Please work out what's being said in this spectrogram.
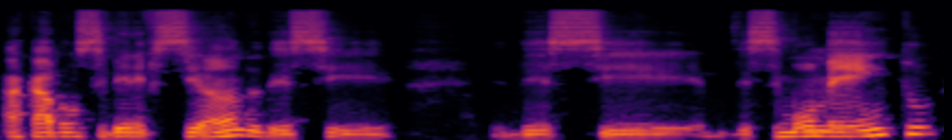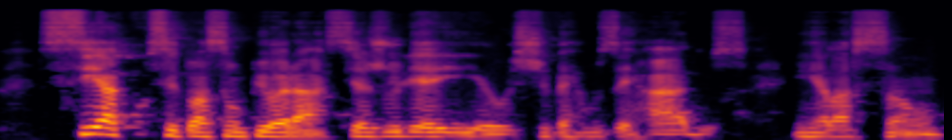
acabam se beneficiando desse, desse, desse momento. Se a situação piorar, se a Júlia e eu estivermos errados em relação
